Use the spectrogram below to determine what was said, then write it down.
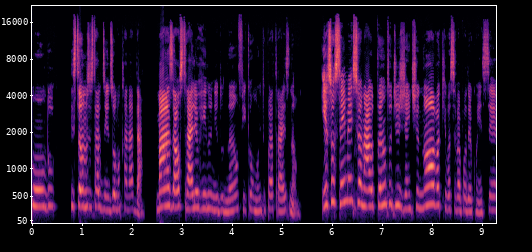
mundo estão nos Estados Unidos ou no Canadá. Mas a Austrália e o Reino Unido não ficam muito para trás, não. Isso sem mencionar o tanto de gente nova que você vai poder conhecer,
